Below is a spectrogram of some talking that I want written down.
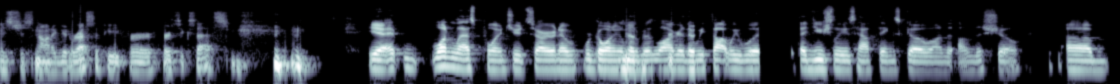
It's just not a good recipe for for success. yeah. One last point, Jude. Sorry, I know we're going a little bit longer than we thought we would that usually is how things go on the, on this show. Um,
